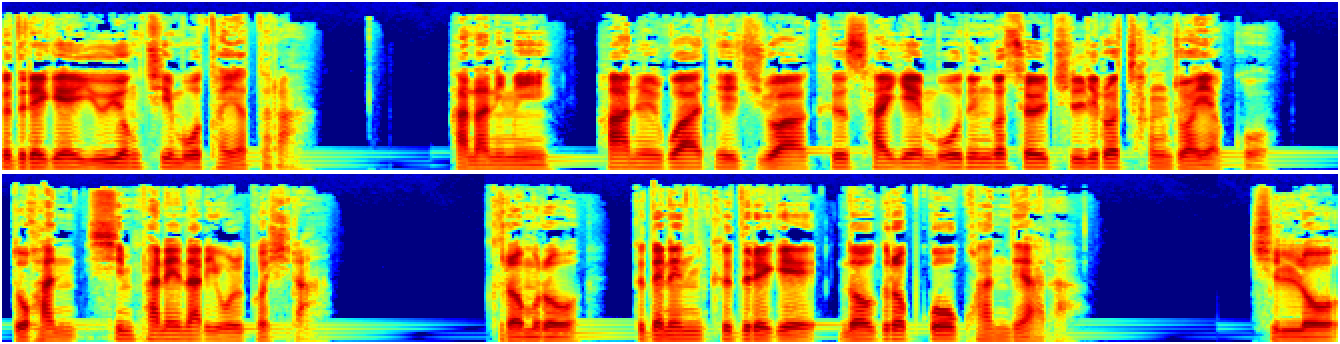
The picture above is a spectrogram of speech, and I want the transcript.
그들에게 유용치 못하였더라. 하나님이 하늘과 대지와 그 사이의 모든 것을 진리로 창조하였고 또한 심판의 날이 올 것이라. 그러므로 그대는 그들에게 너그럽고 관대하라. 실로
